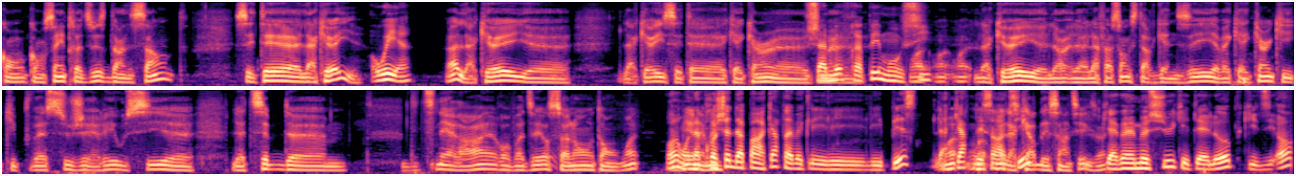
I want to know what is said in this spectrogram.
qu'on s'introduise dans le centre, c'était euh, l'accueil. Oui, hein? Ah, l'accueil. Euh, L'accueil, c'était quelqu'un. Euh, ça m'a frappé, moi aussi. L'accueil, la, façon que c'était organisé, il y avait quelqu'un qui, pouvait suggérer aussi euh, le type de, d'itinéraire, on va dire, selon ton. Ouais, on approchait de la pancarte avec les, pistes, la carte des sentiers. la carte des sentiers, exact. Puis il y avait un monsieur qui était là, puis qui dit Ah,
